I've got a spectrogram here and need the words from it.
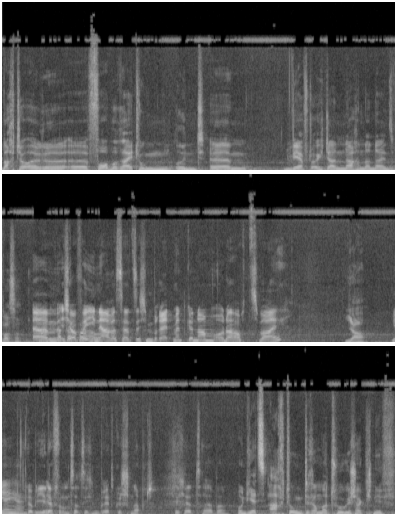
macht da eure äh, Vorbereitungen und ähm, werft euch dann nacheinander ins Wasser. Ähm, ich hoffe, Inaris hat sich ein Brett mitgenommen oder auch zwei. Ja. Ja, ja. Ich glaube, jeder von uns hat sich ein Brett geschnappt, sicherheitshalber. Und jetzt Achtung, dramaturgischer Kniff.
